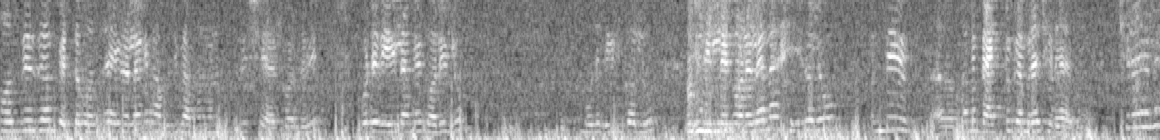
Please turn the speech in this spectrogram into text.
ଫାର୍ଷ୍ଟ ଡେ ଯାଏ ପେଟ ବଥା ହେଇଗଲାଣି ଭାବୁଛି ଆପଣମାନଙ୍କ ସାଥିରେ ସେୟାର କରିଦେବି ଗୋଟେ ରିଲ୍ ଆମେ କରିଲୁ ଗୋଟେ ରିଲ୍ କଲୁ ରିଲ୍ରେ କ'ଣ ହେଲା ନା ହେଇଗଲୁ ଏମିତି ମାନେ ବ୍ୟାକ୍ ଟୁ କ୍ୟାମେରା ଛିଡ଼ା ହେଲୁ ଛିଡ଼ା ହେଲେ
